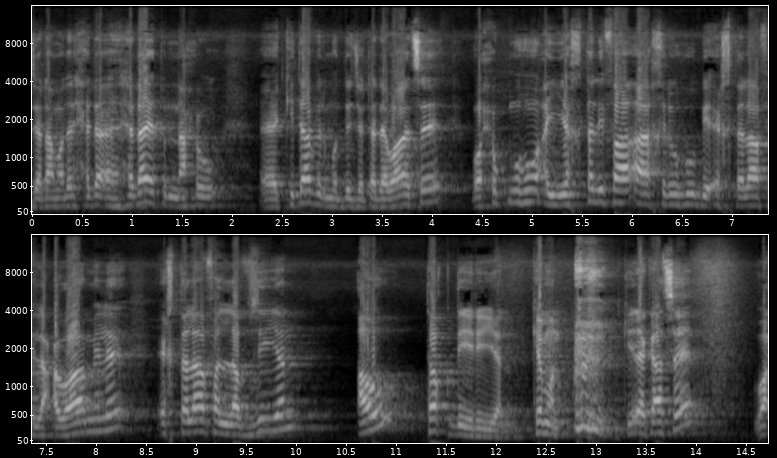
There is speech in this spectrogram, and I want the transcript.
যেটা আমাদের হেদা হেদায়তুল নাহু কিতাবের মধ্যে যেটা দেওয়া আছে ও হুকমুহু আইয়খতালিফা আখিরুহু বে ইখতলাফিল আওয়ামিলে ইখতলাফ আল লফজিয়ান আও তকদিরিয়ান। কেমন? কি লেখা আছে? ওয়া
